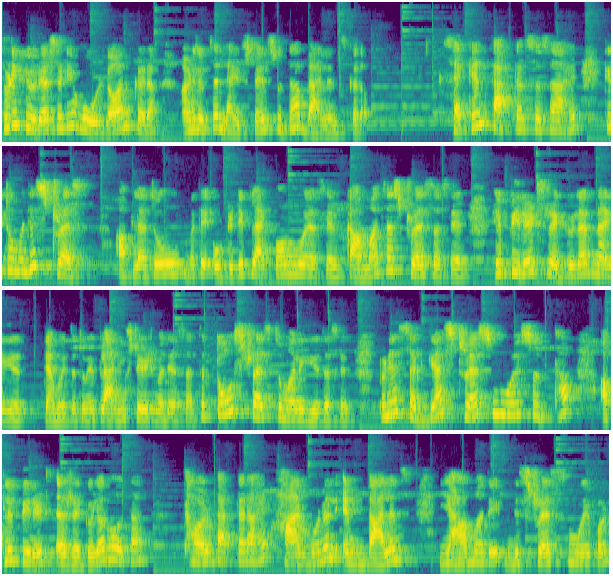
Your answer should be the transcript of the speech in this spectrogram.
थोडी क्युरियासिटी होल्ड ऑन करा आणि तुमचं लाईफस्टाईलसुद्धा बॅलन्स करा. सेकंड फॅक्टर्स असा आहे की तो म्हणजे स्ट्रेस आपला जो मग ते ओ टी टी प्लॅटफॉर्ममुळे असेल कामाचा स्ट्रेस असेल हे पिरियड्स रेग्युलर नाही आहेत त्यामुळे जर तुम्ही प्लॅनिंग स्टेजमध्ये असाल तर तो स्ट्रेस तुम्हाला येत असेल. पण या सगळ्या स्ट्रेसमुळे सुद्धा आपले पिरियड्स रेग्युलर होतात. थर्ड फॅक्टर आहे हार्मोनल इम्बॅलन्स ह्यामध्ये म्हणजे स्ट्रेसमुळे पण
